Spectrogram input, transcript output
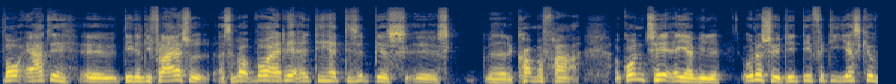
Hvor er det, øh, deler de flyers ud? Altså, hvor, hvor er det alt det her, det bliver, øh, hvad hedder det, kommer fra? Og grunden til, at jeg vil undersøge det, det er, fordi jeg skal jo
